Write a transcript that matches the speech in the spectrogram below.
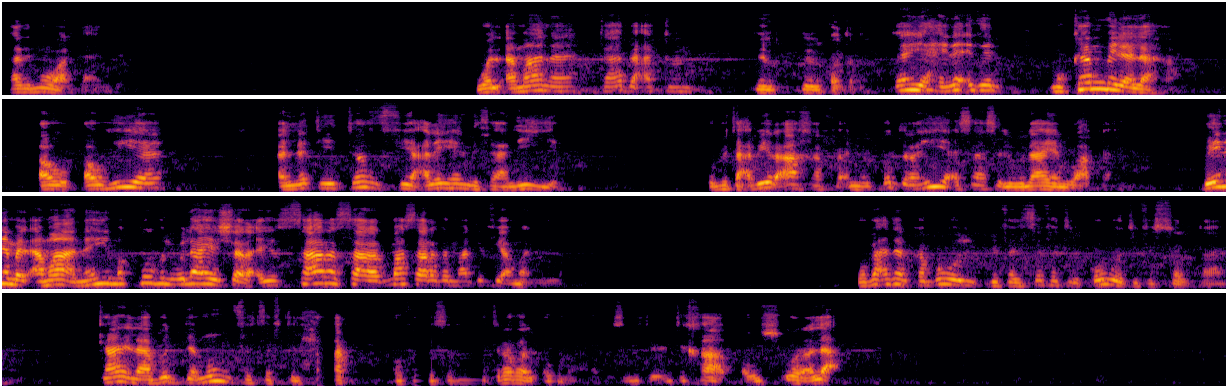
هذه مو واردة عنده والأمانة تابعة للقدرة. فهي حينئذ مكملة لها أو أو هي التي تضفي عليها المثالية. وبتعبير آخر فإن القدرة هي أساس الولاية الواقعية. بينما الأمانة هي مطلوب الولاية الشرعية. صارت صارت ما صارت ما في أمان الله. وبعد القبول بفلسفة القوة في السلطة كان لابد مو من فلسفة الحق أو فلسفة رضا الأمة أو فلسفة الانتخاب أو الشورى لا.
